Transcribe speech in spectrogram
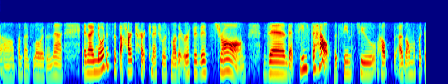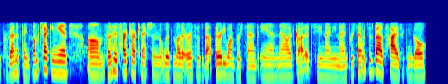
uh, sometimes lower than that. And I noticed that the heart to heart connection with Mother Earth, if it's strong, then that seems to help. It seems to help as almost like a preventive thing. So I'm checking in. Um, so his heart to heart connection with Mother Earth was about 31%, and now I've got it to 99%, which is about as high as it can go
